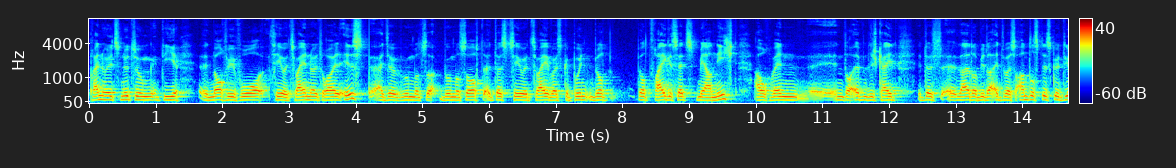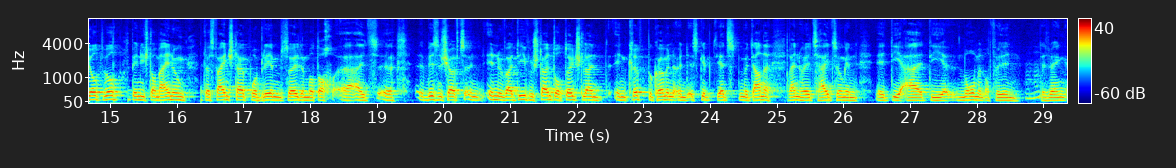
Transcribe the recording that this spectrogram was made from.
Brennholznutzung, die äh, nach wie vor CO2-neutral ist, also wo man, wo man sagt, das CO2, was gebunden wird, wird freigesetzt, mehr nicht, auch wenn äh, in der Öffentlichkeit das äh, leider wieder etwas anders diskutiert wird, bin ich der Meinung, das Feinstaubproblem sollte man doch äh, als wissenschafts- und innovativen Standort Deutschland in den Griff bekommen und es gibt jetzt moderne Brennholzheizungen, die die Normen erfüllen. Mhm. Deswegen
